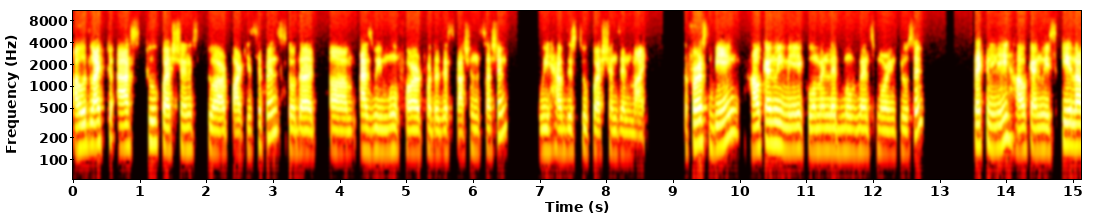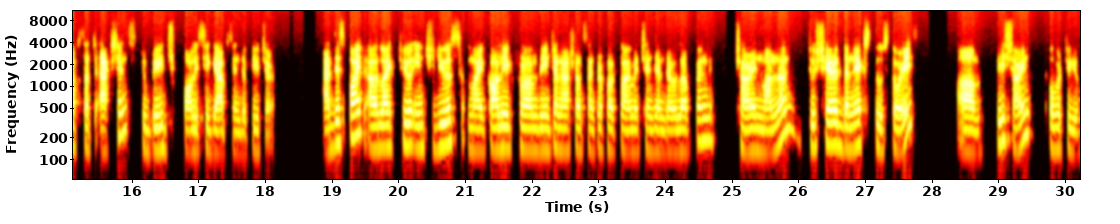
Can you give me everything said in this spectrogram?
I would like to ask two questions to our participants so that um, as we move forward for the discussion session, we have these two questions in mind. The first being, how can we make women-led movements more inclusive? Secondly, how can we scale up such actions to bridge policy gaps in the future? At this point, I would like to introduce my colleague from the International Center for Climate Change and Development, Sharin Mannan, to share the next two stories. Um, please, Sharin, over to you.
